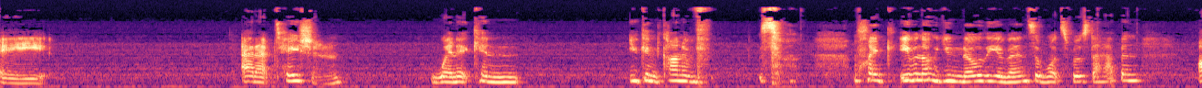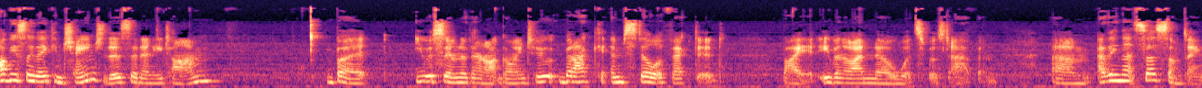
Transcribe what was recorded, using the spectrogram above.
a adaptation when it can you can kind of like even though you know the events of what's supposed to happen obviously they can change this at any time but you assume that they're not going to but I am still affected by it, even though I know what's supposed to happen. Um, I think that says something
